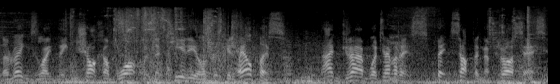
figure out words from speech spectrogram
The rig's likely chock-a-block with materials that could help us. I'd grab whatever it spits up in the process.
